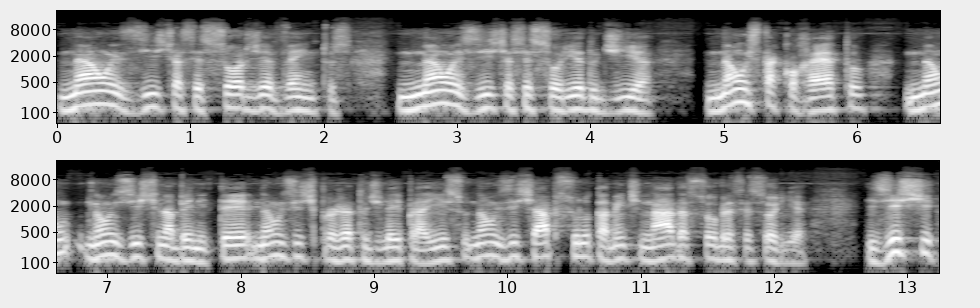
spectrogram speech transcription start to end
não existe assessor de eventos, não existe assessoria do dia, não está correto, não, não existe na BNT, não existe projeto de lei para isso, não existe absolutamente nada sobre assessoria. Existe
